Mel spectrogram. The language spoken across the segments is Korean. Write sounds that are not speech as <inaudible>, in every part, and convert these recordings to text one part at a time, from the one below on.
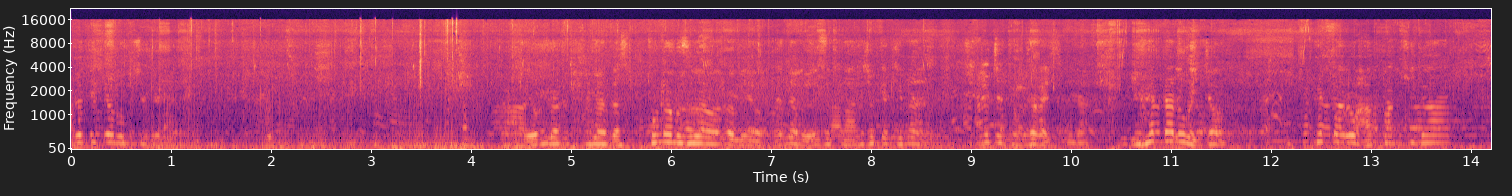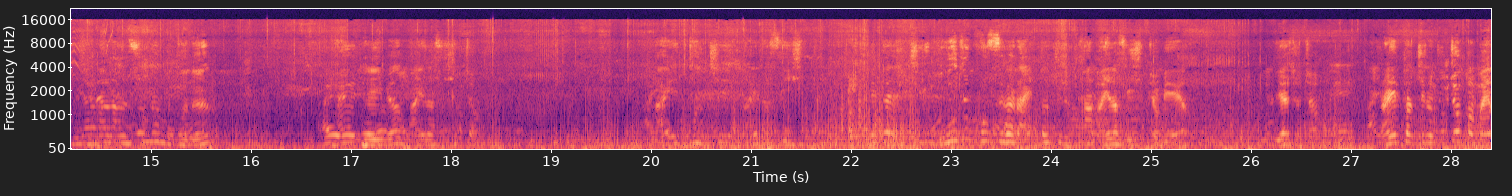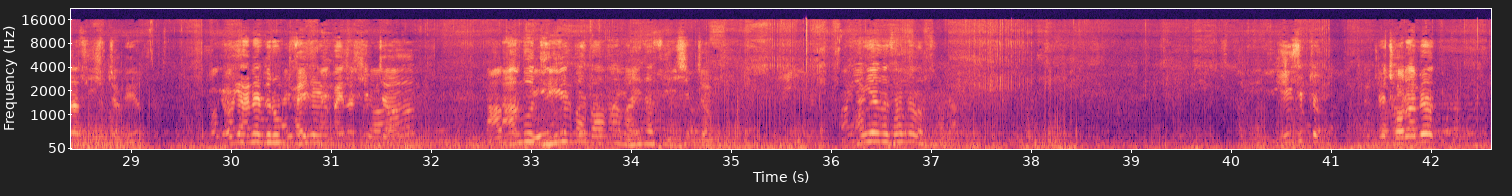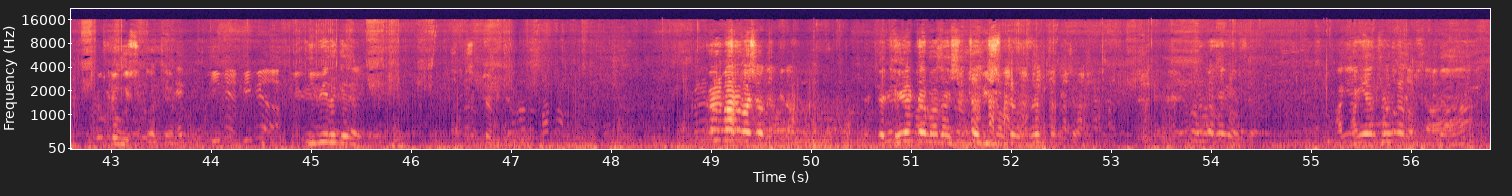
가볍게 뛰어보시면 돼요. 자, 여기가 좀 중요합니다. 통나무 순환감이에요. 옛날 뭐 연습 다 하셨겠지만 살짝 경사가 있습니다. 이 횟가루가 있죠? 횟가루 앞바퀴가 지나가는 순간 부분은 발 대이면 마이너스 10점. 라인 터치 마이너스 20점. 근데 지금 모든 코스가 라인 터치는 다 마이너스 20점이에요. 이해하셨죠? 라인 터치는 무조건 마이너스 20점이에요. 여기 안에 들어오면 발 대이면 마이너스 10점. 나무 대일 때마다 마이너스 20점. 방향은 상관없습니다. 20점. 근데 저라면 이러고 있을 것 같아요. 비비는 게 10점이죠. 끌바로 가셔도 됩니다. 근데 대일 때마다 10점, 20점, 30점이죠. 끌바 상관없어요. 방향 상관없습니다.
